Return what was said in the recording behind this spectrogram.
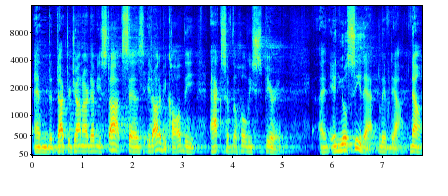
And Dr. John R.W. Stott says it ought to be called the Acts of the Holy Spirit. And, and, you'll see that lived out. Now,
